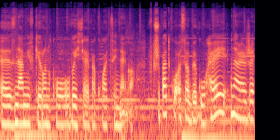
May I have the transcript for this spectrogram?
e, z nami w kierunku wyjścia ewakuacyjnego. Przypadku osoby głuchej należy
